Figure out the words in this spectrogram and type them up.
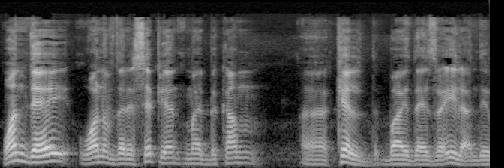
one day one of the recipient might become uh, killed by the Israeli and they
